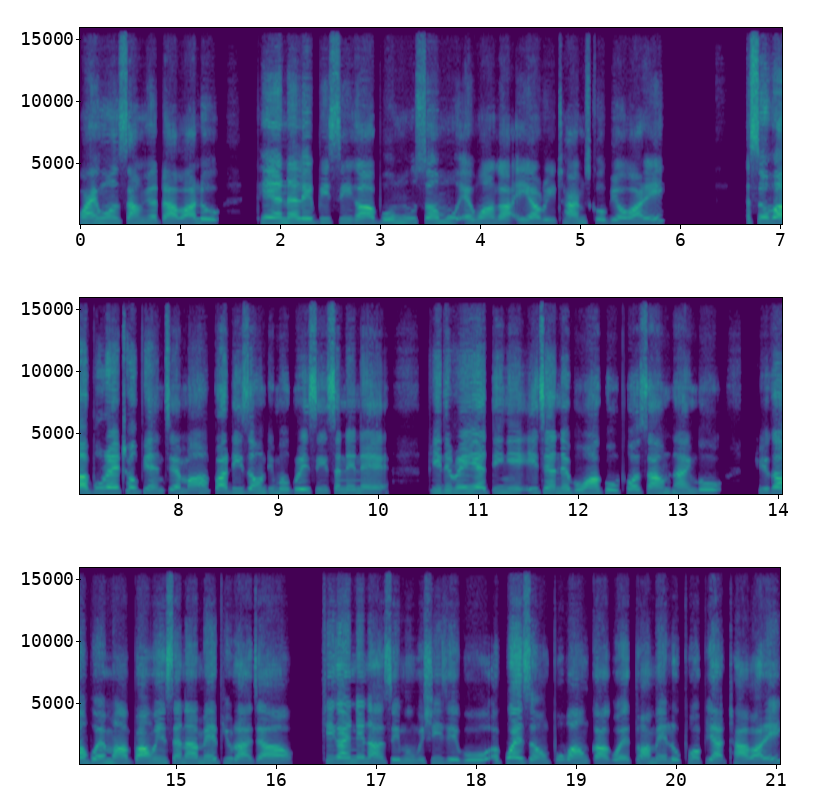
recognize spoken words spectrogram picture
ဝိုင်းဝန်းဆောင်ရွက်တာပါလို့ KNLA-PC ကဗိုလ်မှူးစောမှုအဝါက AR Times ကိုပြောပါရယ်အဆိုပါပူးရဲထုတ်ပြန်ချက်မှာပါတီစုံဒီမိုကရေစီစနစ်နဲ့ ပြည်သူတွေရဲ့တည်ငြိမ်အေးချမ်းတဲ့ဘဝကိုဖော်ဆောင်နိုင်ဖို့ရွေးကောက်ပွဲမှာပါဝင်ဆန္ဒမဲပြုတာကြောင့်ထိခိုက်နစ်နာစေမှုမရှိစေဖို့အဖွဲ့ဆောင်ပူးပေါင်းကာကွယ်သွားမယ်လို့ဖော်ပြထားပါတယ်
